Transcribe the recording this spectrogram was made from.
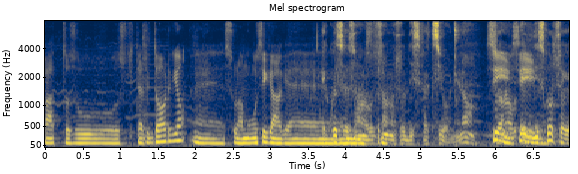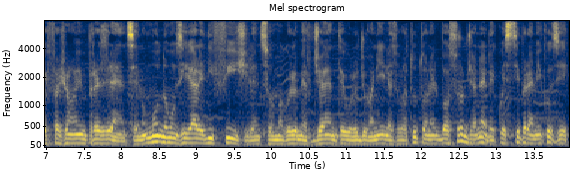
fatto su- sul territorio, eh, sulla musica che E queste sono, sono soddisfazioni, no? Sì, Sono- sì. Il discorso che facevamo in presenza, in un mondo musicale difficile, insomma, quello emergente, quello giovanile, soprattutto nel vostro genere, questi premi così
